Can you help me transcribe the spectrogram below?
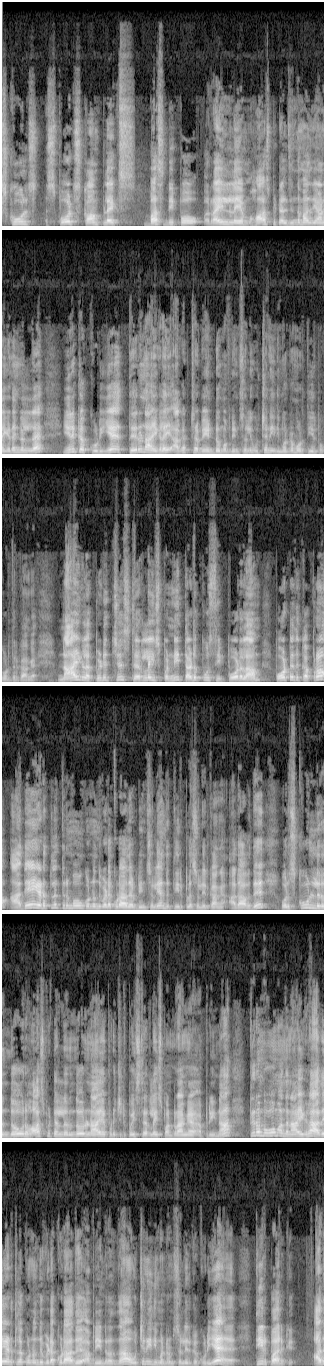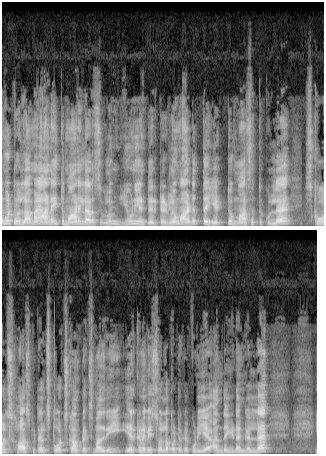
schools sports complex bus depot ரயில் நிலையம் ஹாஸ்பிட்டல்ஸ் இந்த மாதிரியான இடங்களில் இருக்கக்கூடிய தெருநாய்களை அகற்ற வேண்டும் அப்படின்னு சொல்லி உச்சநீதிமன்றம் ஒரு தீர்ப்பு கொடுத்துருக்காங்க. நாய்களை பிடிச்சு ஸ்டெர்லைஸ் பண்ணி தடுப்பூசி போடலாம். போட்டதுக்கப்புறம் அதே இடத்துல திரும்பவும் கொண்டு வந்து விடக்கூடாது அப்படின்னு சொல்லி அந்த தீர்ப்பில் சொல்லியிருக்காங்க. அதாவது ஒரு ஸ்கூல்ல இருந்தோ ஒரு ஹாஸ்பிட்டல்ல இருந்தோ ஒரு நாயை பிடிச்சிட்டு போய் ஸ்டெர்லைஸ் பண்ணுறாங்க அப்படின்னா திரும்பவும் அந்த நாய்களை அதே இடத்துல கொண்டு வந்து விடக்கூடாது அப்படின்றது தான் உச்சநீதிமன்றம் சொல்லியிருக்கக்கூடிய தீர்ப்பாக இருக்குது அது மட்டும் இல்லாமல் அனைத்து மாநில அரசுகளும் யூனியன் டெரிட்டரிகளும் அடுத்த எட்டு மாதத்துக்குள்ள ஸ்கூல்ஸ் ஹாஸ்பிட்டல் ஸ்போர்ட்ஸ் காம்ப்ளெக்ஸ் மாதிரி ஏற்கனவே சொல்லப்பட்டிருக்கக்கூடிய அந்த இடங்களில்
